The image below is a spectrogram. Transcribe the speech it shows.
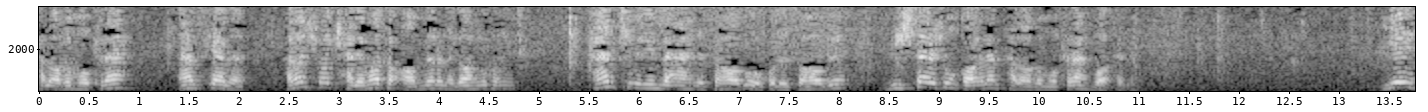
طلاق مکره عرض کردم. الان شما کلمات عامه رو نگاه بکنید هر چی میگیم به اهل صحابه و خود صحابه بیشترشون قائلا طلاق مکره باطله. یه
